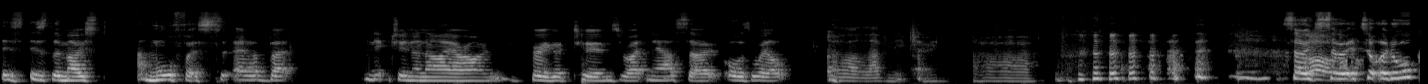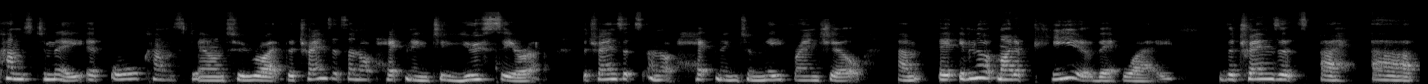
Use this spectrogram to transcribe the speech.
is is the most amorphous, uh, but Neptune and I are on very good terms right now, so all's well. Oh, I love Neptune. Ah. so oh. so it's it all comes to me. It all comes down to right. The transits are not happening to you, Sarah. The transits are not happening to me, Franchelle. Um, it, even though it might appear that way, the transits are, are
